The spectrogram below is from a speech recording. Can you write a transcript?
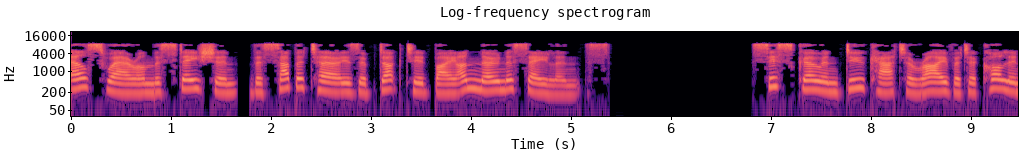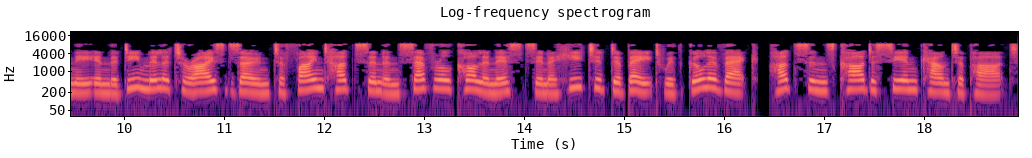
Elsewhere on the station, the saboteur is abducted by unknown assailants. Sisko and Dukat arrive at a colony in the demilitarized zone to find Hudson and several colonists in a heated debate with Gul Hudson's Cardassian counterpart.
